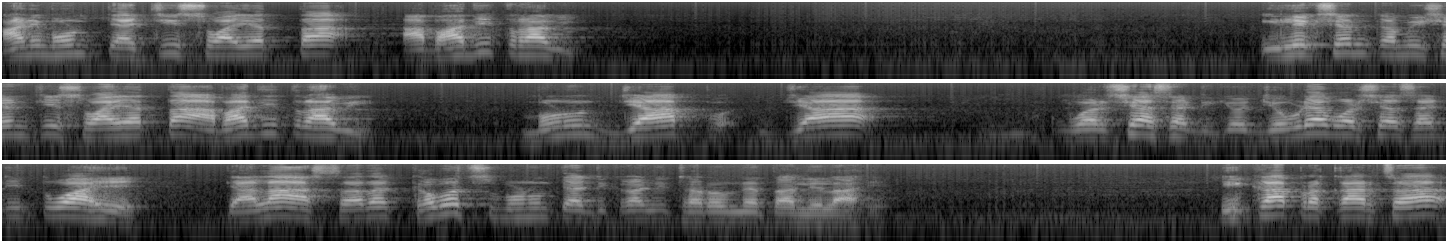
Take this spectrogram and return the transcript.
आणि म्हणून त्याची स्वायत्ता अबाधित राहावी. इलेक्शन कमिशनची स्वायत्ता अबाधित राहावी. म्हणून ज्या ज्या वर्षासाठी किंवा जेवढ्या वर्षासाठी तो आहे त्याला असणारा कवच म्हणून त्या ठिकाणी ठरवण्यात आलेला आहे. एका प्रकारचा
